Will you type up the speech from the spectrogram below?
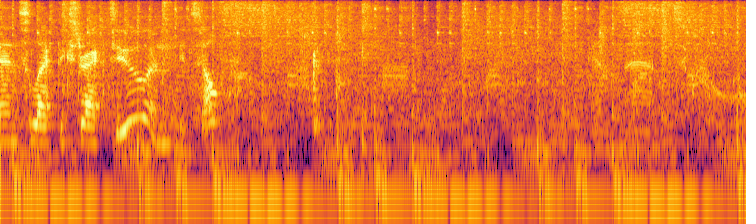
and select extract to and itself. And then scroll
